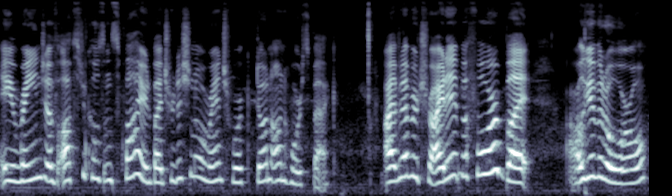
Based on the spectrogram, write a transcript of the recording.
a range of obstacles inspired by traditional ranch work done on horseback. I've never tried it before, but I'll give it a whirl.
